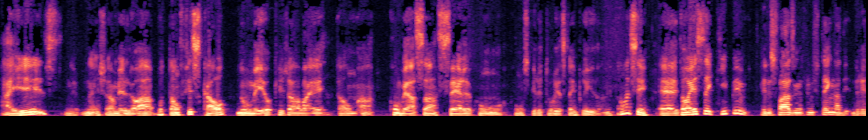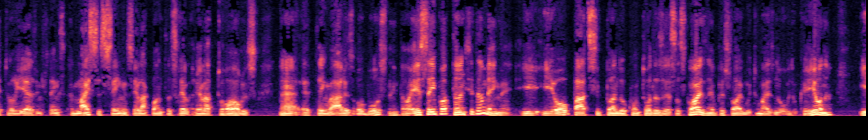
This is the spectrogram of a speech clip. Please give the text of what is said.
aí né, já é melhor botar um fiscal no meio que já vai dar uma conversa séria com, com os diretores da empresa. Né? Então, assim, é, então essa equipe, eles fazem, a gente tem na diretoria, a gente tem mais de 100, sei lá quantos relatórios, né? É, tem vários robôs, né? então esse é importante também, né? E, e, eu participando com todas essas coisas, né? O pessoal é muito mais novo do que eu, né? E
